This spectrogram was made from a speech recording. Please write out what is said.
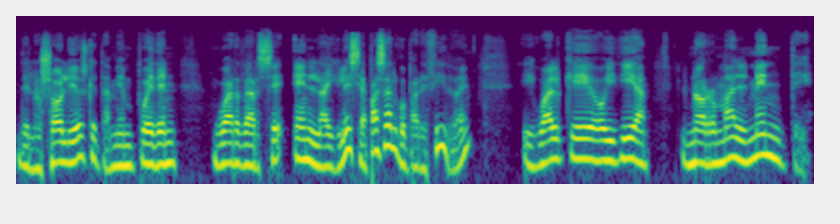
de los óleos que también pueden guardarse en la iglesia. Pasa algo parecido, ¿eh? Igual que hoy día normalmente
